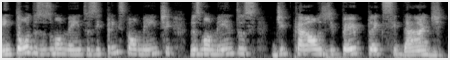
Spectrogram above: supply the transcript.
em todos os momentos e principalmente nos momentos de caos, de perplexidade.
